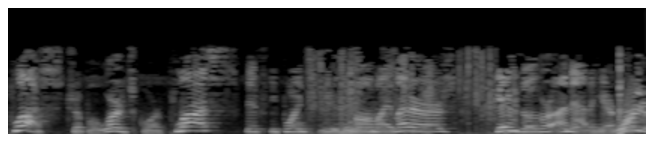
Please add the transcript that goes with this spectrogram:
plus triple word score, plus 50 points using all my letters. Game's over, I'm out of here. Wait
